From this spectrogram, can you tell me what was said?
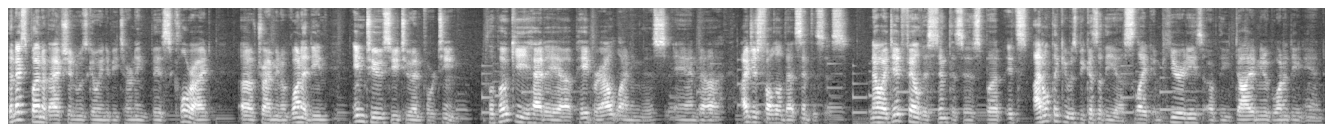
The next plan of action was going to be turning this chloride of triaminoguanidine into C2N14. Klapötke had a uh, paper outlining this, and uh, I just followed that synthesis. Now I did fail this synthesis, but it's I don't think it was because of the uh, slight impurities of the diaminoguanidine and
